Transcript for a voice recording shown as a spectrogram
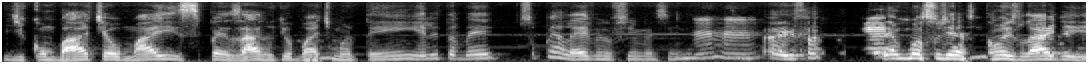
e de combate, é o mais pesado que o Batman tem. Ele também é super leve no filme, assim. né? Uhum. É isso. Tem algumas sugestões lá de, de.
